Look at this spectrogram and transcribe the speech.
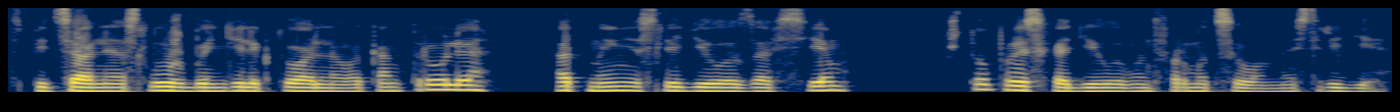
Специальная служба интеллектуального контроля отныне следила за всем, что происходило в информационной среде.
